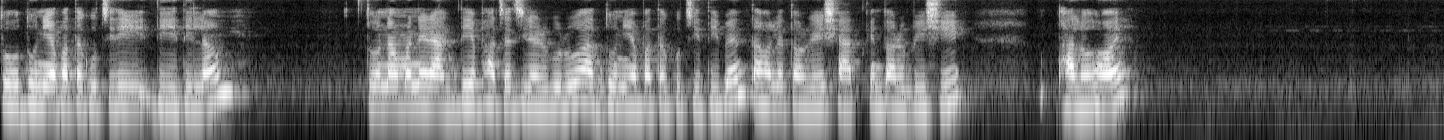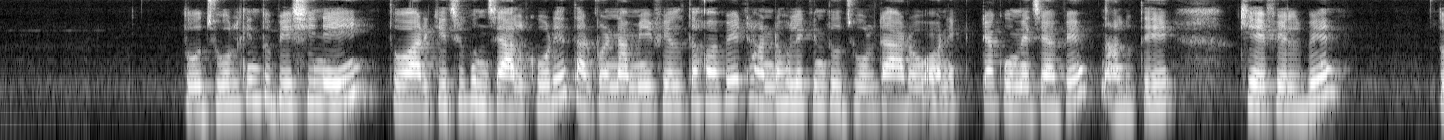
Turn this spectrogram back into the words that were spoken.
তো ধনিয়া পাতা কুচি দিয়ে দিলাম। তো নামানোর আগ দিয়ে ভাজা জিরার গুঁড়ো আর ধনিয়া পাতা কুচি দিবেন, তাহলে তরকারির স্বাদ কিন্তু আরও বেশি ভালো হয়। তো ঝোল কিন্তু বেশি নেই। তো আর কিছুক্ষণ জাল করে তারপর নামিয়ে ফেলতে হবে। ঠান্ডা হলে কিন্তু ঝোলটা আরও অনেকটা কমে যাবে। আলুতে খেয়ে ফেলবে। তো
